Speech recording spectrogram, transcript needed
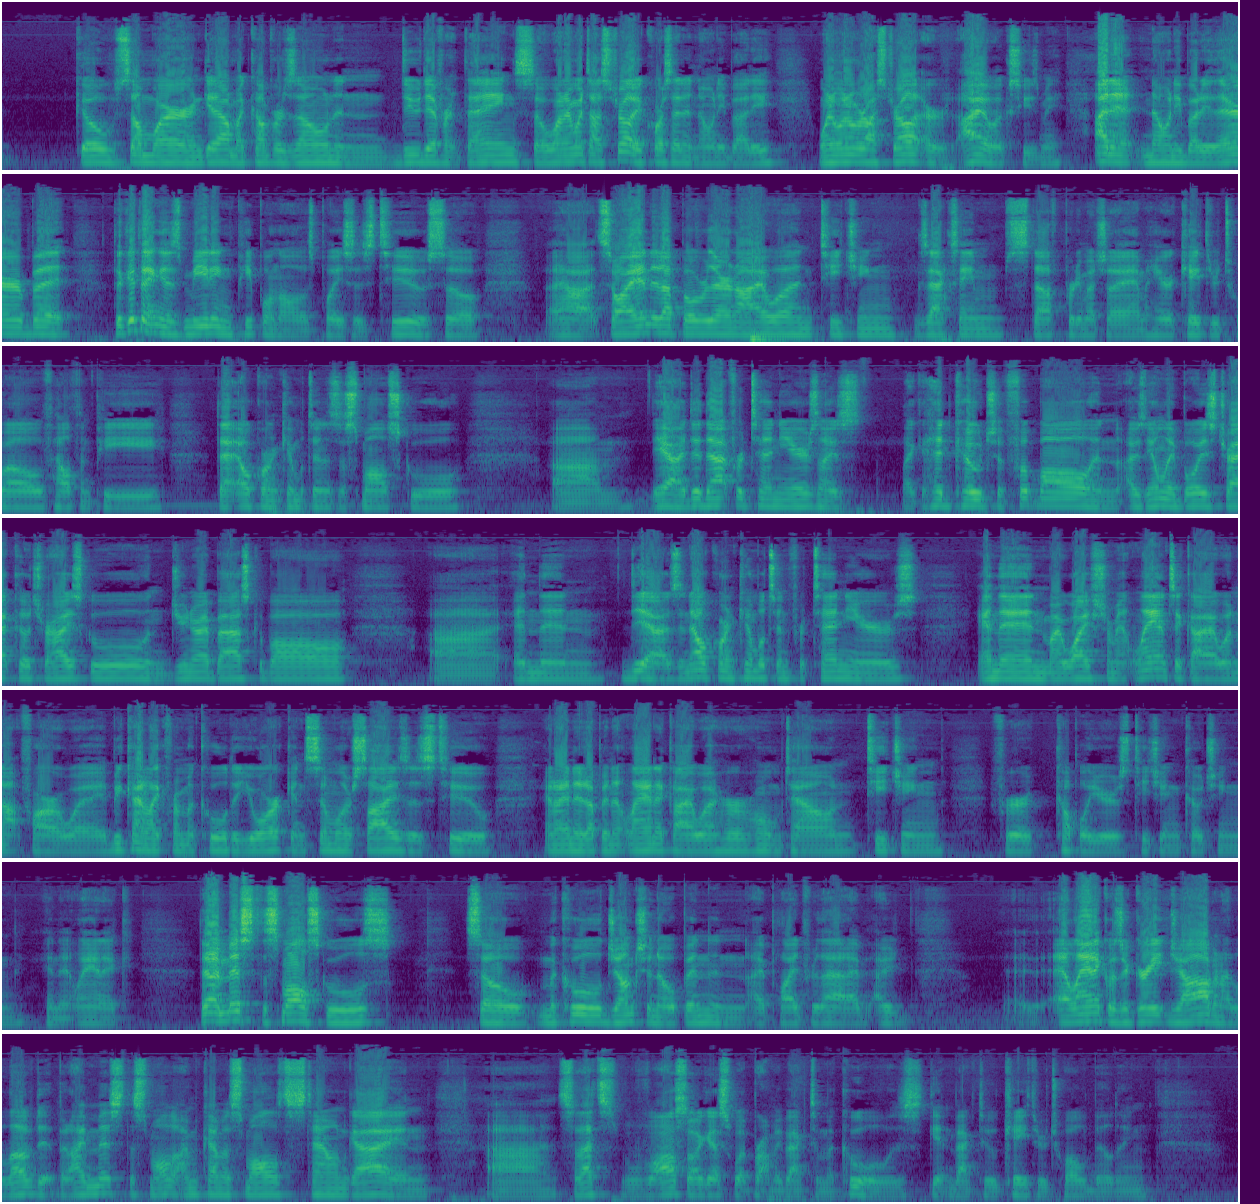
go somewhere and get out of my comfort zone and do different things. So when I went to Australia, of course, I didn't know anybody. When I went over to Australia, or Iowa, excuse me, I didn't know anybody there. But the good thing is meeting people in all those places too. So, uh, so I ended up over there in Iowa and teaching exact same stuff pretty much that I am here, K through 12, health and PE. That Elkhorn Kimballton is a small school. Um, yeah, I did that for 10 years. And I was like a head coach of football, and I was the only boys track coach for high school and junior high basketball. Uh, and then, yeah, I was in Elkhorn Kimballton for 10 years. And then my wife's from Atlantic, Iowa, not far away. It'd be kind of like from McCool to York and similar sizes too. And I ended up in Atlantic, Iowa, her hometown, teaching for a couple years, teaching, coaching in Atlantic. Then I missed the small schools. So McCool Junction opened, and I applied for that. I, I Atlantic was a great job, and I loved it, but I missed the small. I'm kind of a small town guy, and uh, so that's also, I guess, what brought me back to McCool was getting back to a K through 12 building.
